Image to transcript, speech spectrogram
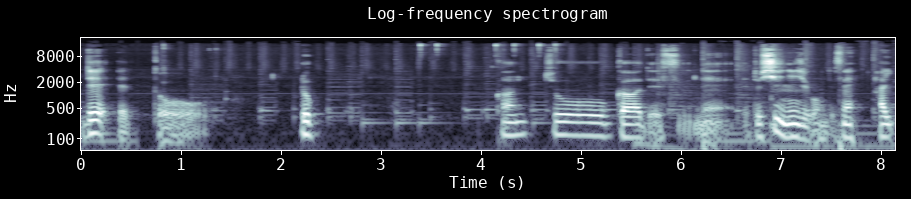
で、えっと、干潮がですね、えっと、7時25分ですね。はい。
